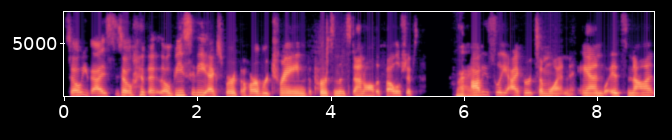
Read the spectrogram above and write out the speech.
so you guys, so the obesity expert, the Harvard trained, the person that's done all the fellowships. Right. Obviously, I hurt someone, and it's not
